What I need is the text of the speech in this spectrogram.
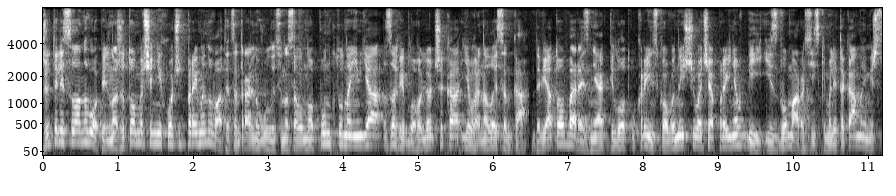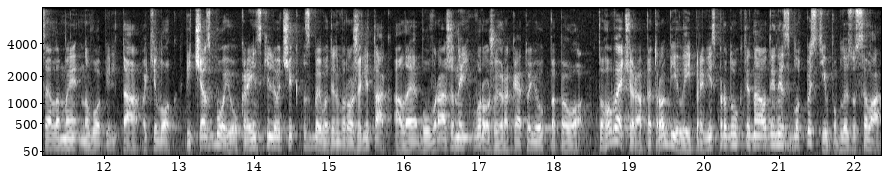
Жителі села Новопіль на Житомирщині хочуть перейменувати центральну вулицю населеного пункту на ім'я загиблого льотчика Євгена Лисенка. 9 березня пілот українського винищувача прийняв бій із двома російськими літаками між селами Новопіль та Окілок. Під час бою український льотчик збив один ворожий літак, але був вражений ворожою ракетою ППО. Того вечора Петро Білий привіз продукти на один із блокпостів поблизу села.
